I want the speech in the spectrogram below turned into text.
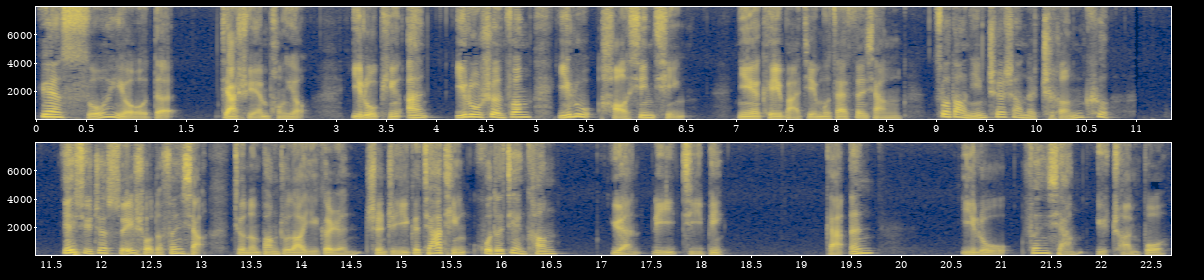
愿所有的。驾驶员朋友，一路平安，一路顺风，一路好心情。您也可以把节目再分享，坐到您车上的乘客，也许这随手的分享就能帮助到一个人，甚至一个家庭获得健康，远离疾病。感恩一路分享与传播，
